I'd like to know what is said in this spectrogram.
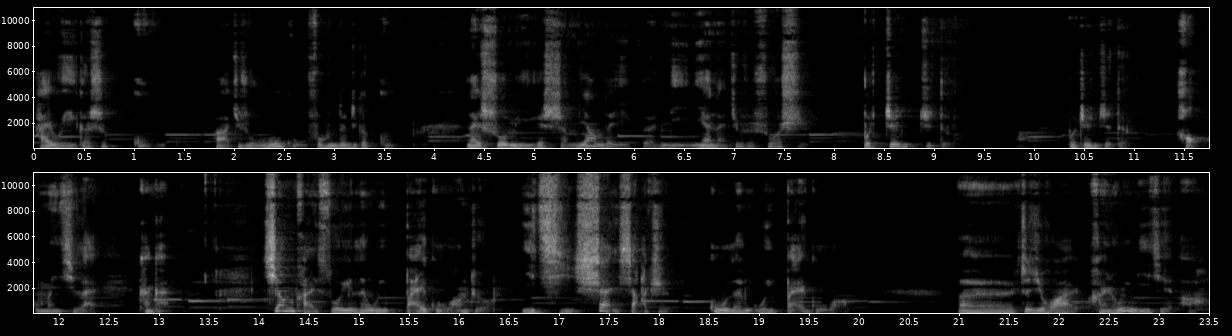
还有一个是谷啊，就是五谷丰登这个谷，来说明一个什么样的一个理念呢？就是说是不争之德啊，不争之德。好，我们一起来看看，江海所以能为百谷王者，以其善下之，故能为百谷王。呃，这句话很容易理解啊。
